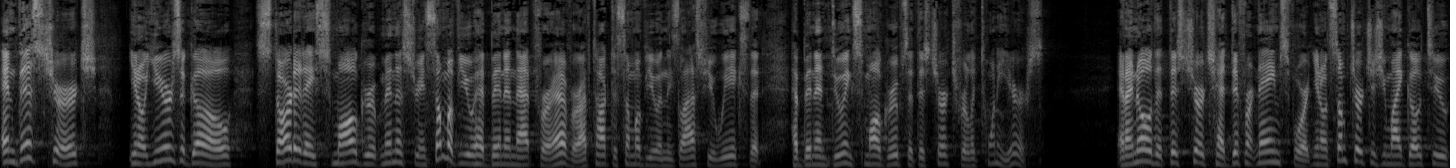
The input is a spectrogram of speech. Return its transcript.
And this church, you know, years ago started a small group ministry. And some of you have been in that forever. I've talked to some of you in these last few weeks that have been in doing small groups at this church for like 20 years. And I know that this church had different names for it. You know, some churches you might go to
